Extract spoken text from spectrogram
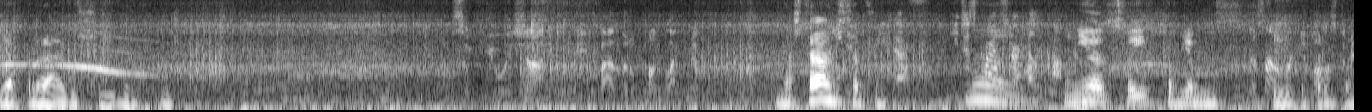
Я правящий верхушка. Может сравнить вообще? Ну, у нее своих проблем с телепортом.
